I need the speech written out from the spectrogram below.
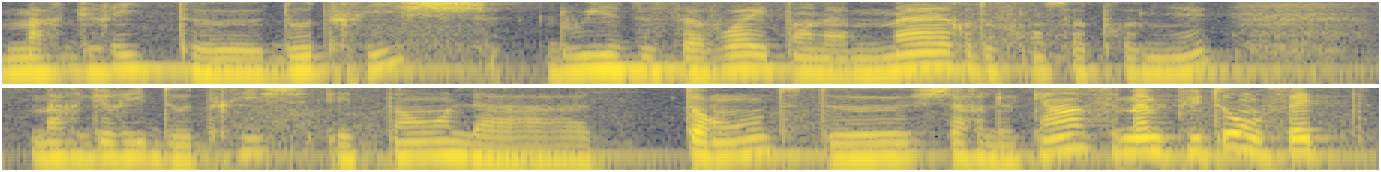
Marguerite d'Autriche. Louise de Savoie étant la mère de François Ier. Marguerite d'Autriche étant la tante de Charles Quint. C'est même plutôt en fait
